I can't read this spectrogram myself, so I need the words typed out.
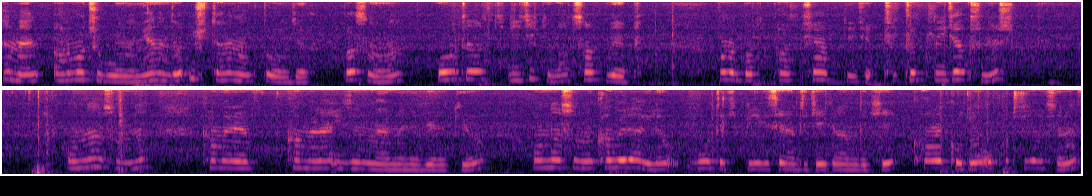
Hemen arama çubuğunun yanında 3 tane nokta olacak. Basın ona. Orada diyecek ki WhatsApp web. Ona bak şey yap diyecek. tı- Tıklayacaksınız. Ondan sonra kamera kamera izin vermeniz gerekiyor. Ondan sonra kamerayla buradaki bilgisayardaki ekrandaki kare kodunu okutacaksınız.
